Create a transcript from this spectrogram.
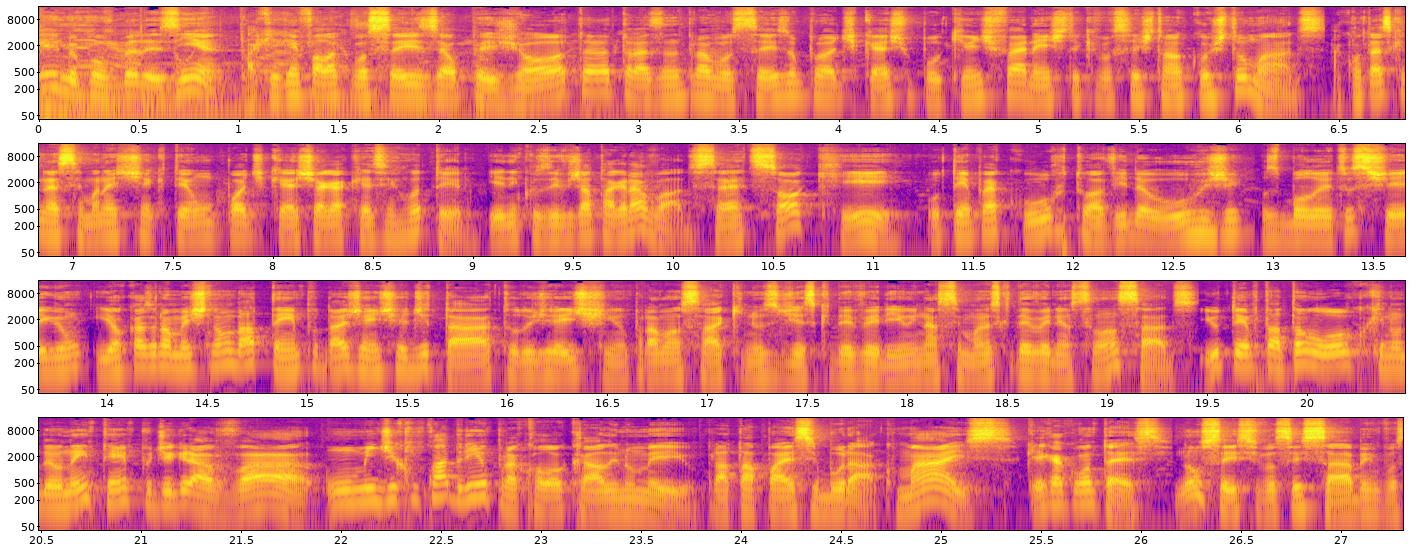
E aí, meu povo, belezinha? Aqui quem fala com vocês é o PJ, trazendo pra vocês um podcast um pouquinho diferente do que vocês estão acostumados. Acontece que nessa semana a gente tinha que ter um podcast HQ sem roteiro, e ele inclusive já tá gravado, certo? Só que o tempo é curto, a vida urge, os boletos chegam, e ocasionalmente não dá tempo da gente editar tudo direitinho pra lançar aqui nos dias que deveriam e nas semanas que deveriam ser lançados. E o tempo tá tão louco que não deu nem tempo de gravar um Me Indica um quadrinho pra colocar ali no meio, pra tapar esse buraco. Mas, o que que acontece? Não sei se vocês sabem, vocês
